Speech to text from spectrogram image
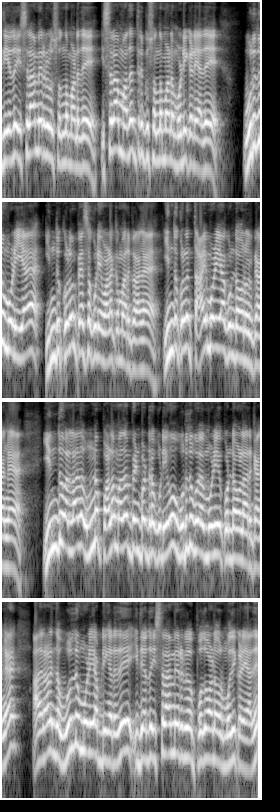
இது ஏதோ இஸ்லாமியர்களுக்கு சொந்தமானது இஸ்லாம் மதத்திற்கு சொந்தமான மொழி கிடையாது. உருது மொழியை இந்துக்களும் பேசக்கூடிய வழக்கமாக இருக்கிறாங்க. இந்துக்களும் தாய்மொழியாக கொண்டவரும் இருக்காங்க. இந்து அல்லாத இன்னும் பல மதம் பின்பற்றக்கூடியவங்க உருது மொழியை கொண்டவங்களாக இருக்காங்க. அதனால் இந்த உருது மொழி அப்படிங்கிறது இது ஏதோ இஸ்லாமியர்களுக்கு பொதுவான ஒரு மொழி கிடையாது.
